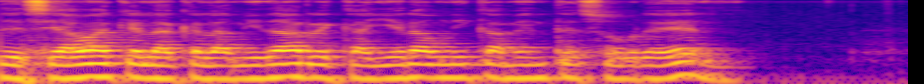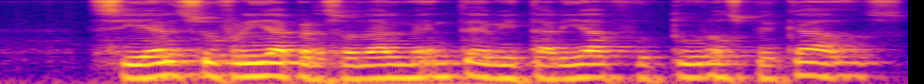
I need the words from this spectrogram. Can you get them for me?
deseaba que la calamidad recayera únicamente sobre él. Si él sufría personalmente, evitaría futuros pecados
